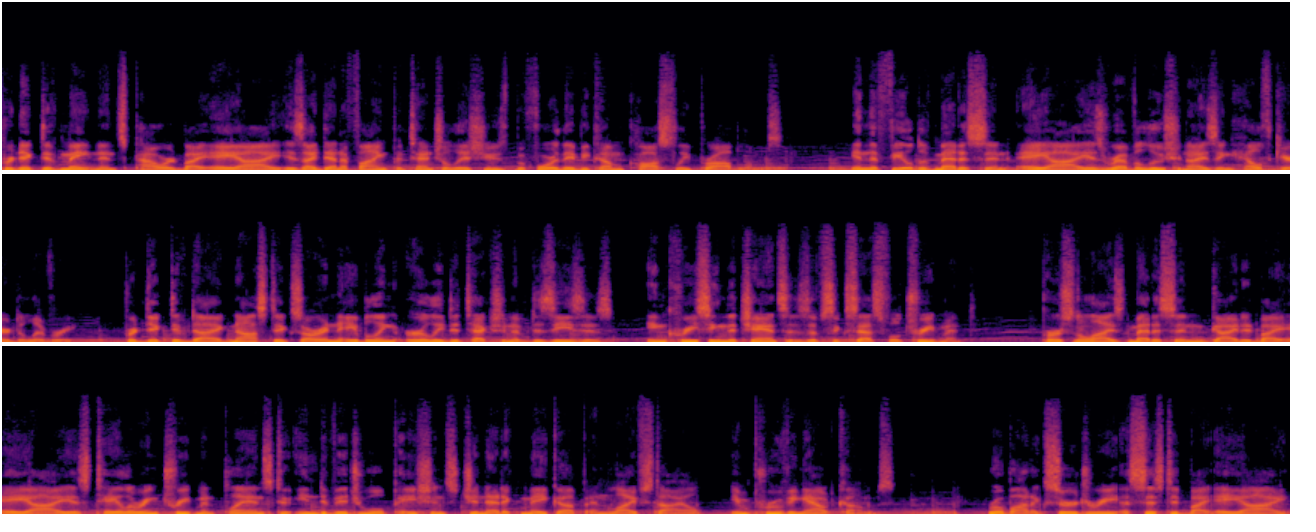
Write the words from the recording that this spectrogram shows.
Predictive maintenance powered by AI is identifying potential issues before they become costly problems. In the field of medicine, AI is revolutionizing healthcare delivery. Predictive diagnostics are enabling early detection of diseases, increasing the chances of successful treatment. Personalized medicine, guided by AI, is tailoring treatment plans to individual patients' genetic makeup and lifestyle, improving outcomes. Robotic surgery, assisted by AI,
